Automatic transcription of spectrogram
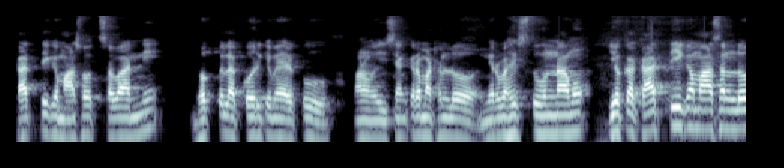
కార్తీక మాసోత్సవాన్ని భక్తుల కోరిక మేరకు మనం ఈ శంకర మఠంలో నిర్వహిస్తూ ఉన్నాము. ఈ యొక్క కార్తీక మాసంలో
